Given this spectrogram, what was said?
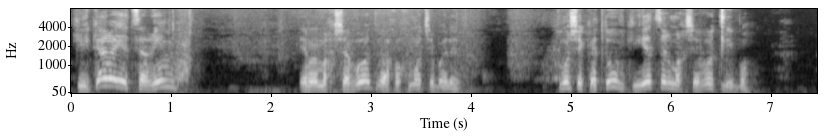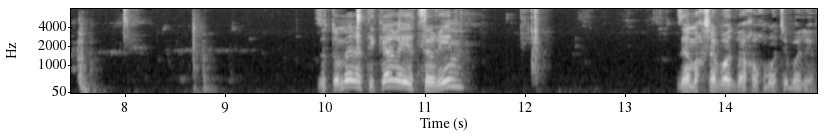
כי עיקר היצרים הם המחשבות והחוכמות שבלב. כמו שכתוב, כי יצר מחשבות ליבו. זאת אומרת, עיקר היצרים זה המחשבות והחוכמות שבלב.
